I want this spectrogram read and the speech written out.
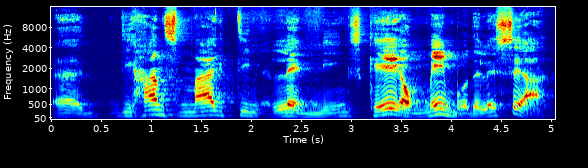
eh, di Hans Martin Lennings, che era un membro dell'SA,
